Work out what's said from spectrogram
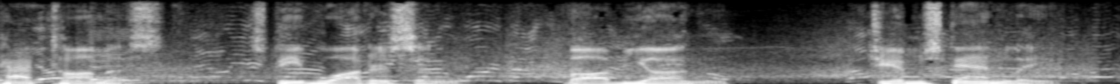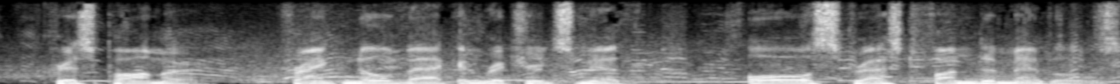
Pat Thomas, Steve Watterson, Bob Young, Jim Stanley, Chris Palmer, Frank Novak, and Richard Smith all stressed fundamentals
